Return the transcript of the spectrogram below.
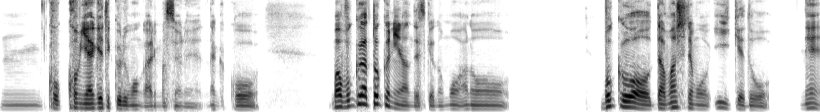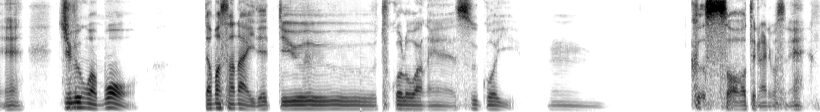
うん、こう、込み上げてくるもんがありますよね。なんかこう、まあ僕が特になんですけども、あの、僕を騙してもいいけど、ね、え自分はもう騙さないでっていうところはね、すごい、うん、くっそーってなりますね。うん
